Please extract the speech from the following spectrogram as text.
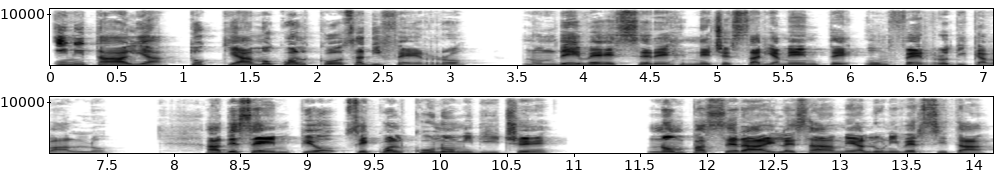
in Italia tocchiamo qualcosa di ferro. Non deve essere necessariamente un ferro di cavallo. Ad esempio, se qualcuno mi dice non passerai l'esame all'università,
